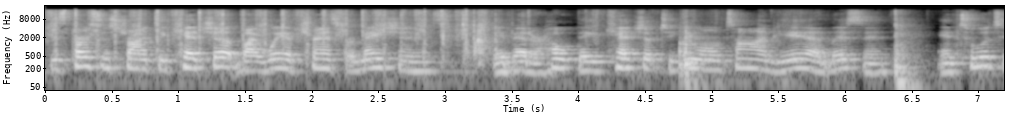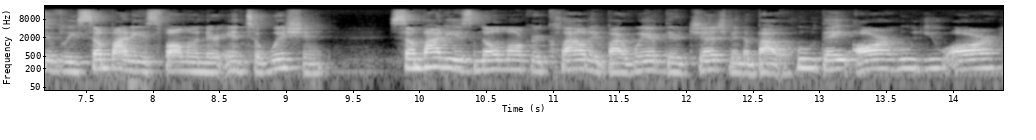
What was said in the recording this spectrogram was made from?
This person's trying to catch up by way of transformations. They better hope they catch up to you on time. Yeah, listen. Intuitively, somebody is following their intuition. Somebody is no longer clouded by way of their judgment about who they are, who you are,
